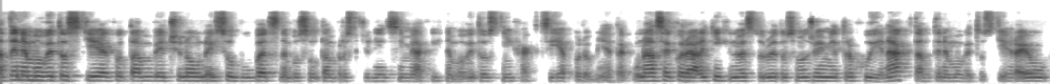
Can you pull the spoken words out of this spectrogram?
A ty nemovitosti jako tam většinou nejsou vůbec, nebo jsou tam prostřednictvím nějakých nemovitostních akcí a podobně. Tak u nás jako realitních investorů je to samozřejmě trochu jinak, tam ty nemovitosti hrajou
